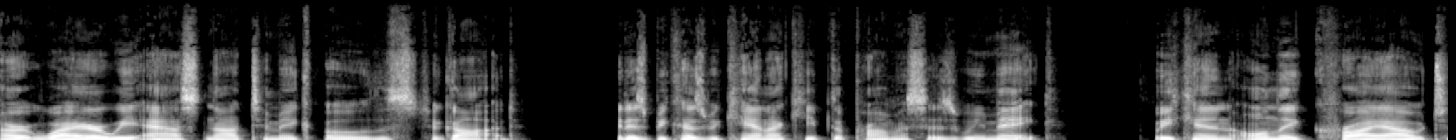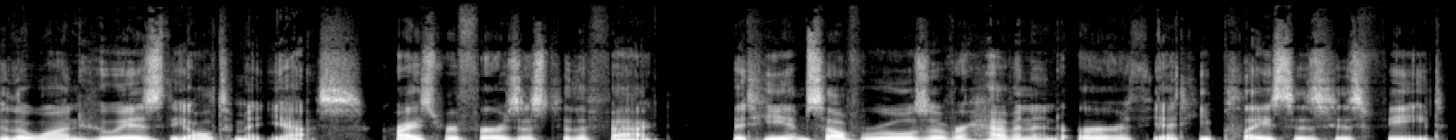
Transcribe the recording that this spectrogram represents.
or why are we asked not to make oaths to God? It is because we cannot keep the promises we make. We can only cry out to the one who is the ultimate yes. Christ refers us to the fact that he himself rules over heaven and earth, yet he places his feet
